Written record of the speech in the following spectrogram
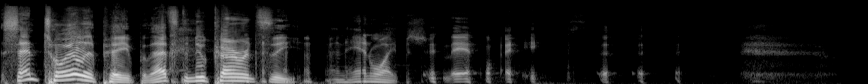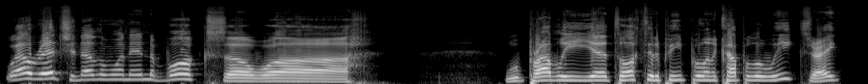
Send toilet paper. That's the new currency. and hand wipes. and hand wipes. well, Rich, another one in the book. So uh we'll probably uh, talk to the people in a couple of weeks, right?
